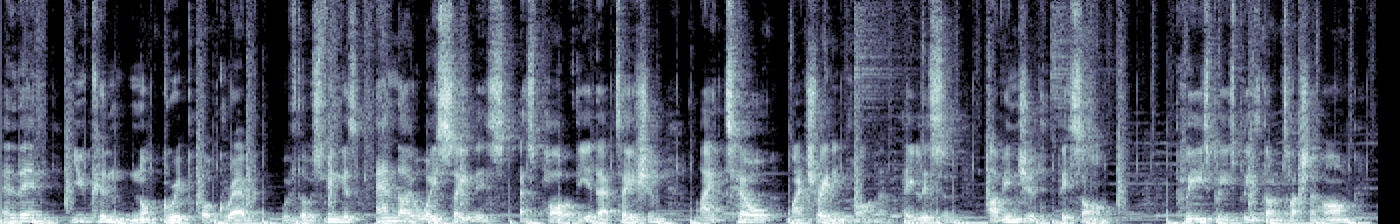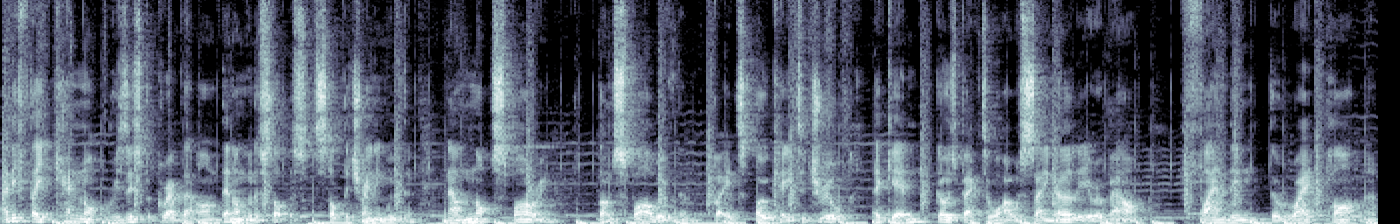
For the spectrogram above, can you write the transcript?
and then you can not grip or grab with those fingers. And I always say this as part of the adaptation I tell my training partner, hey, listen, I've injured this arm. Please, please, please don't touch that arm. And if they cannot resist but grab that arm, then I'm going to stop the, stop the training with them. Now, not sparring. Don't spar with them, but it's okay to drill. Again, goes back to what I was saying earlier about finding the right partner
